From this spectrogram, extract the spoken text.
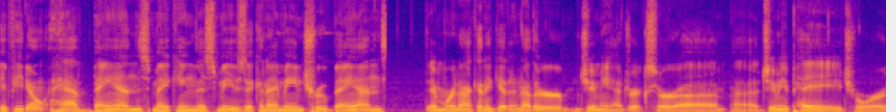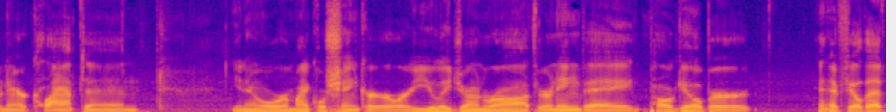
If you don't have bands making this music, and I mean true bands, then we're not going to get another Jimi Hendrix or a, a Jimmy Page or an Eric Clapton, you know, or Michael Schenker or a Uli Jon Roth or an Yngwie, Paul Gilbert. And I feel that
